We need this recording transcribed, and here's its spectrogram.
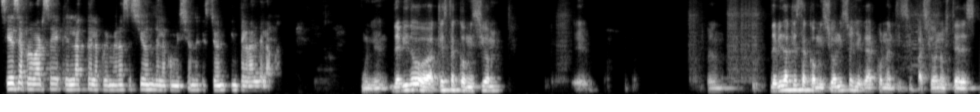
si es de aprobarse el acta de la primera sesión de la Comisión de Gestión Integral del Agua. Muy bien. Debido a que esta comisión, eh, debido a que esta comisión hizo llegar con anticipación a ustedes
